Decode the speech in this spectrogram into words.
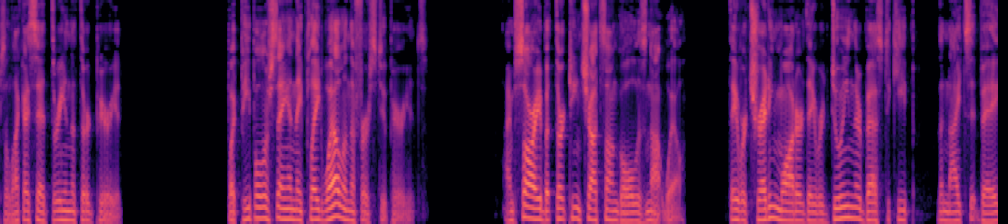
So, like I said, three in the third period. But people are saying they played well in the first two periods. I'm sorry, but 13 shots on goal is not well. They were treading water. They were doing their best to keep the Knights at bay,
